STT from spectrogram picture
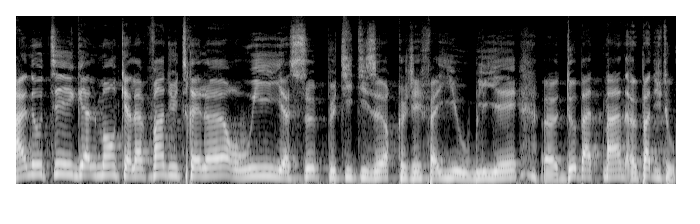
A noter également qu'à la fin du trailer, oui, il y a ce petit teaser que j'ai failli oublier de Batman, pas du tout.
